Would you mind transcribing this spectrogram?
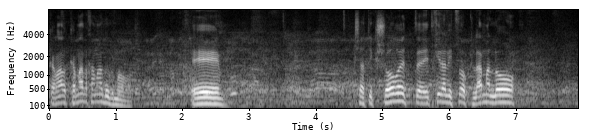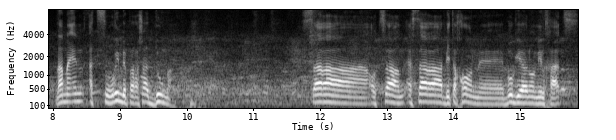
כמה, כמה וכמה דוגמאות. אה, כשהתקשורת אה, התחילה לצעוק, למה לא, למה אין עצורים בפרשת דומא? שר האוצר, שר הביטחון אה, בוגי יעלון נלחץ,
